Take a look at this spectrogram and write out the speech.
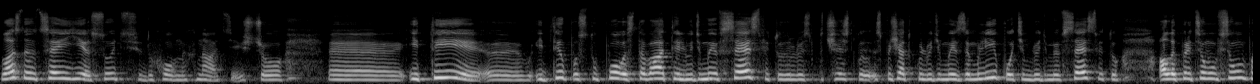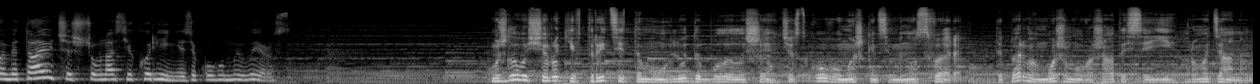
Власне, це і є суть духовних націй, що е, іти, е, іти поступово ставати людьми Всесвіту, спочатку, людьми землі, потім людьми Всесвіту, але при цьому всьому пам'ятаючи, що в нас є коріння, з якого ми виросли. Можливо, ще років 30 тому люди були лише частково мешканцями ноосфери. Тепер ми можемо вважатися її громадянами.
